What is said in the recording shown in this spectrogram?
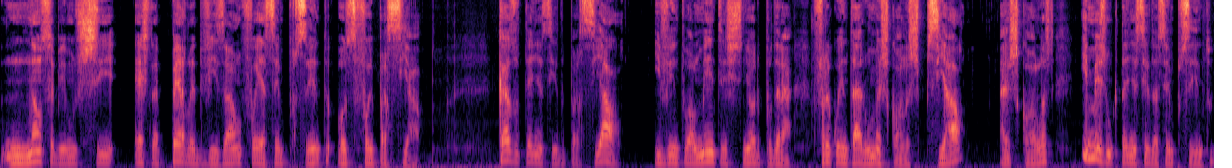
não sabemos se esta perda de visão foi a 100% ou se foi parcial. Caso tenha sido parcial, eventualmente este senhor poderá frequentar uma escola especial, as escolas, e mesmo que tenha sido a 100%,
